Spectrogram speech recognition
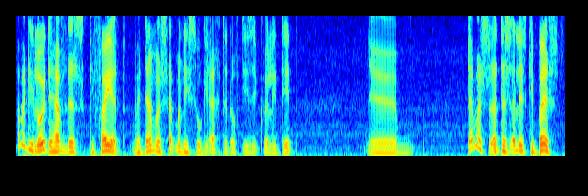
Aber die Leute haben das gefeiert, weil damals hat man nicht so geachtet auf diese Qualität. Ähm, damals hat das alles gepasst.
